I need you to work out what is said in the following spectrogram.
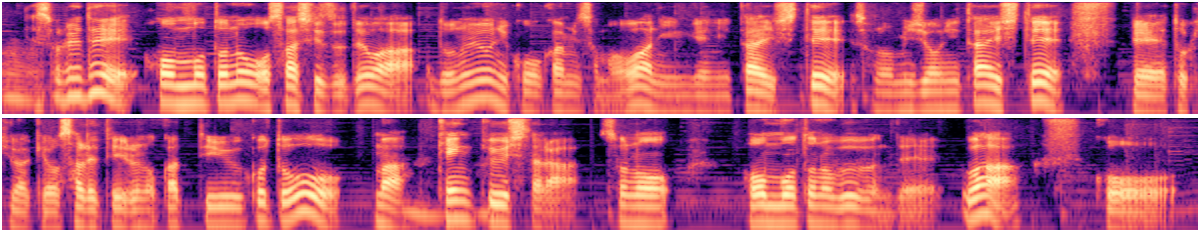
うん、それで本元のお指図ではどのようにこう神様は人間に対してその未情に対して、えー解き分けをされているのかっていうことをまうんあ研究したらその本元の部分ではこう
